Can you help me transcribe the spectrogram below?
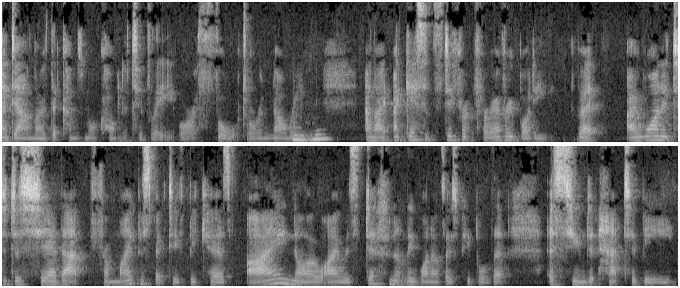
a download that comes more cognitively or a thought or a knowing. Mm-hmm. And I, I guess it's different for everybody. But I wanted to just share that from my perspective because I know I was definitely one of those people that assumed it had to be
